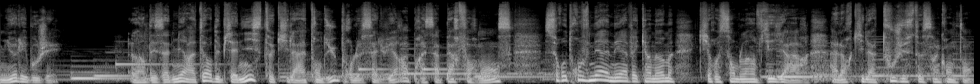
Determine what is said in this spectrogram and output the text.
mieux les bouger. L'un des admirateurs du pianiste qu'il a attendu pour le saluer après sa performance se retrouve nez à nez avec un homme qui ressemble à un vieillard alors qu'il a tout juste 50 ans.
